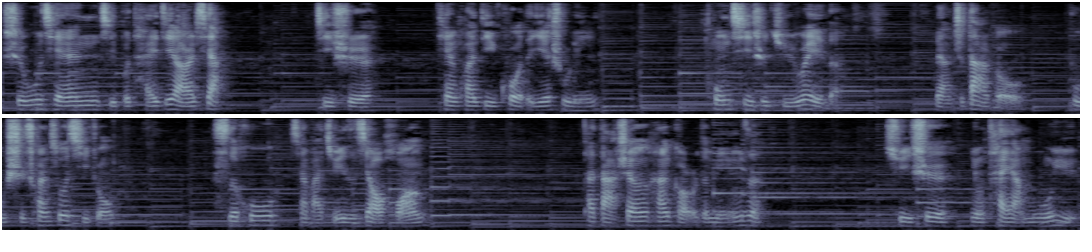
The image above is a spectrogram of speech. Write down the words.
石屋前几步台阶而下，即是天宽地阔的椰树林，空气是橘味的。两只大狗不时穿梭其中，似乎想把橘子叫黄。他大声喊狗的名字，许是用泰雅母语，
